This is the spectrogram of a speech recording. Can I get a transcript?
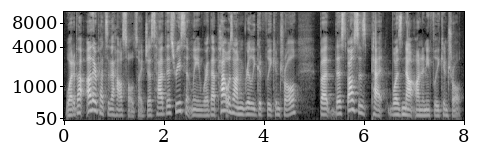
What about other pets in the household? So I just had this recently where that pet was on really good flea control, but the spouse's pet was not on any flea control.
